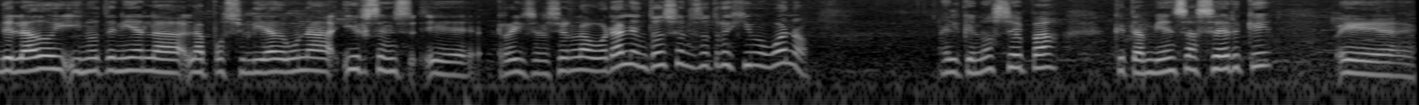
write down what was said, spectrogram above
de lado y no tenían la, posibilidad de una irse en eh, reinserción laboral, entonces nosotros dijimos, bueno, el que no sepa, que también se acerque, eh,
